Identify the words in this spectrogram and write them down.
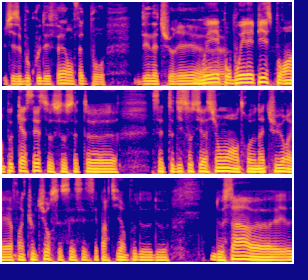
utilisé beaucoup d'effets en fait pour dénaturer. euh, Oui, pour brouiller les pistes, pour un peu casser ce, ce- cette, euh, cette dissociation entre nature et enfin culture. C'est- parti un peu de, de ça, euh,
